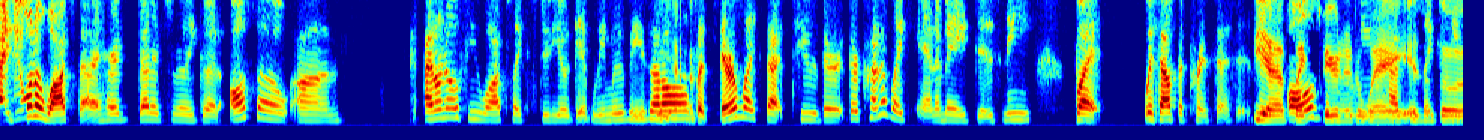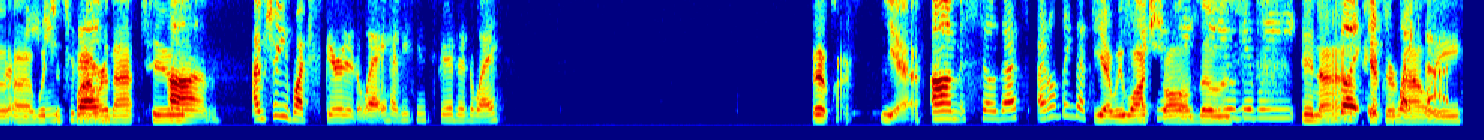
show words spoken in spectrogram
I do want to watch that. I heard that it's really good. Also, um I don't know if you watch like Studio Ghibli movies at all, but they're like that too. They're they're kind of like anime Disney, but without the princesses. Like, Yeah, it's all like Spirited Away. Isn't like, the uh, Witch's Flower them. that too? Um, I'm sure you've watched Spirited Away. Have you seen Spirited Away? okay. Yeah. Um, so that's I don't think that's Yeah, we watched all of those Ghibli, in uh, but it's Panther like that. Valley.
